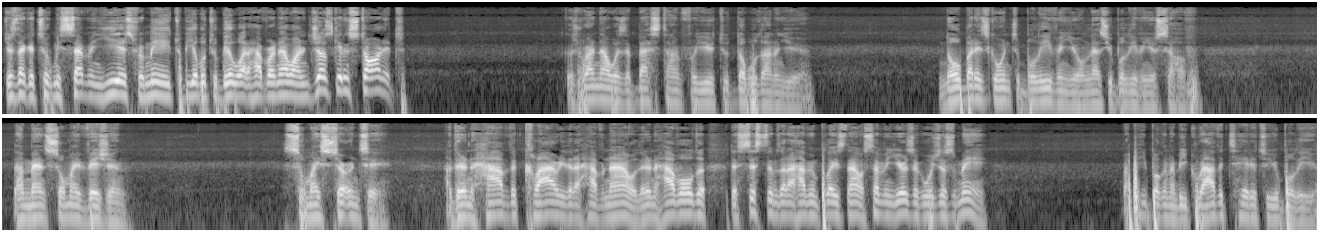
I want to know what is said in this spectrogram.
Just like it took me seven years for me to be able to build what I have right now. I'm just getting started. Because right now is the best time for you to double down on you. Nobody's going to believe in you unless you believe in yourself. That man saw my vision. So my certainty. I didn't have the clarity that I have now. I didn't have all the, the systems that I have in place now. Seven years ago was just me. But people are going to be gravitated to your belief.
